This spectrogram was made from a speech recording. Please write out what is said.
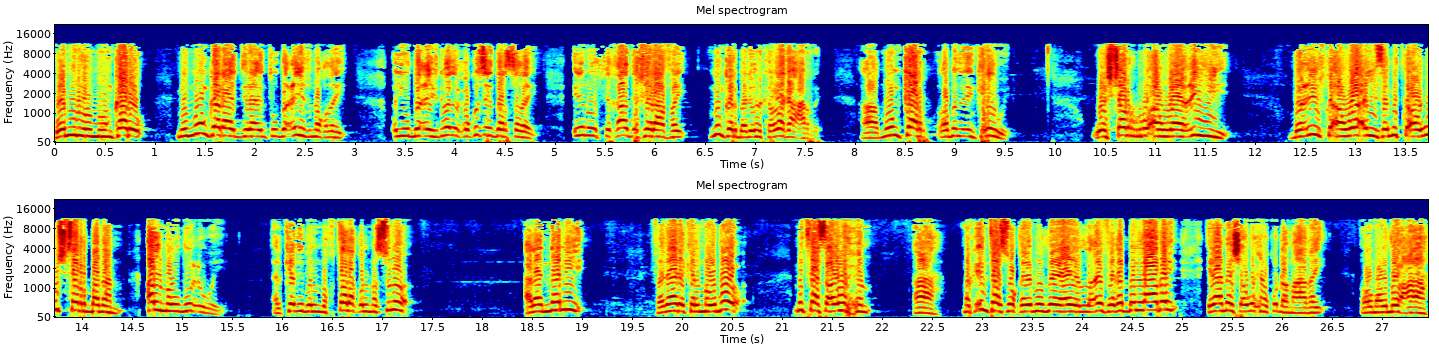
Wa minhu lmunkaru mid munkaraa jira intuu daciif noqday ayuu daciifnimada wuxuu ku sii darsaday inuu hiqaadi khilaafay. Munkar ba marka wada ka cararay munkar waa mid inkiray wey wa sharu anwaacihi. Daciifka anwaacdiisa midka ugu shar badan almawduucu wey alkadib almukhtalaq almasnuuc cala annabi. Fadalika almawduuc midkaasa ugu xun. Marka intaasoo qeybuu leeyahay daciif laga bilaabay ilaa meesha ugu xun ku dhamaaday oo mawduuca ah.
